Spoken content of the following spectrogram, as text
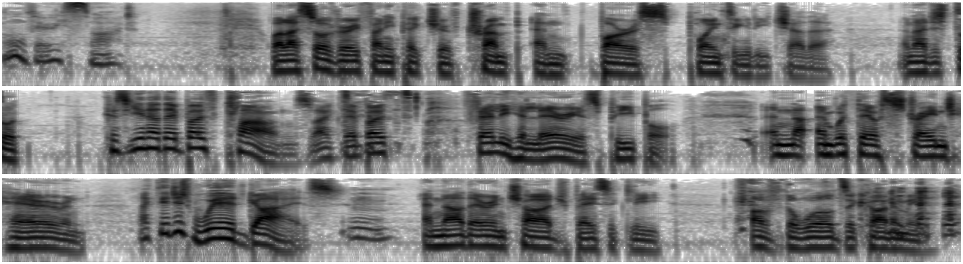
Oh, very smart. Well, I saw a very funny picture of Trump and Boris pointing at each other. And I just thought, because, you know, they're both clowns. Like, they're both fairly hilarious people. And, and with their strange hair and, like, they're just weird guys. And now they're in charge, basically, of the world's economy.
